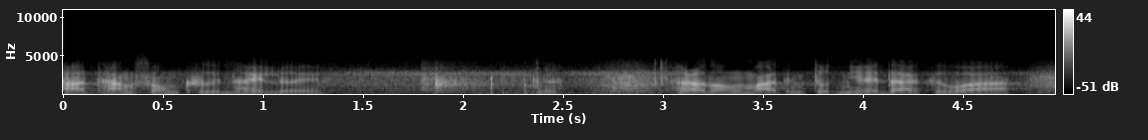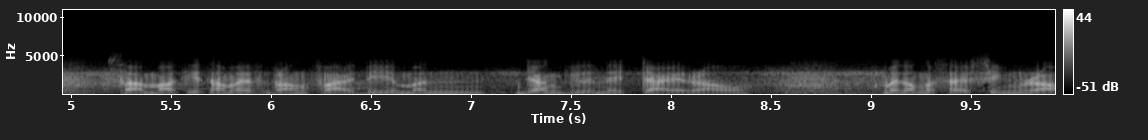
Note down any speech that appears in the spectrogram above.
หาทางส่งคืนให้เลย เราต้องมาถึงจุดนี้ได้คือว่าสามารถที่ทำให้พลังฝ่ายดีมันยั่งยืนในใจเรา ไม่ต้องอาศัยสิ่งเรา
